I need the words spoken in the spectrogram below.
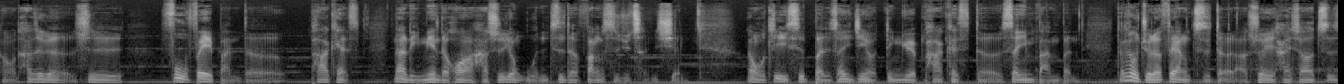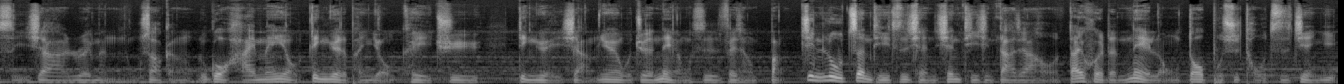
哦，它这个是付费版的 Podcast。那里面的话，它是用文字的方式去呈现。那我自己是本身已经有订阅 Podcast 的声音版本。但是我觉得非常值得啦，所以还是要支持一下 Raymond 吴少刚。如果还没有订阅的朋友，可以去订阅一下，因为我觉得内容是非常棒。进入正题之前，先提醒大家哦，待会的内容都不是投资建议。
